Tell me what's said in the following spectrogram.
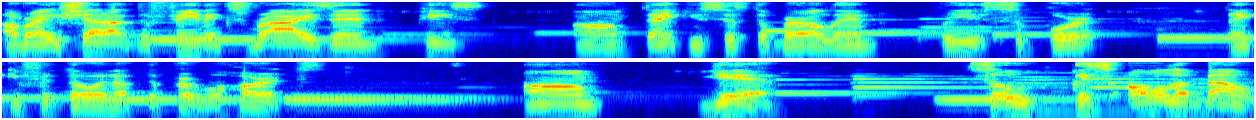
All right. Shout out to Phoenix Rising. Peace. Um, thank you, Sister Berlin, for your support. Thank you for throwing up the purple hearts. Um, yeah. So it's all about,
